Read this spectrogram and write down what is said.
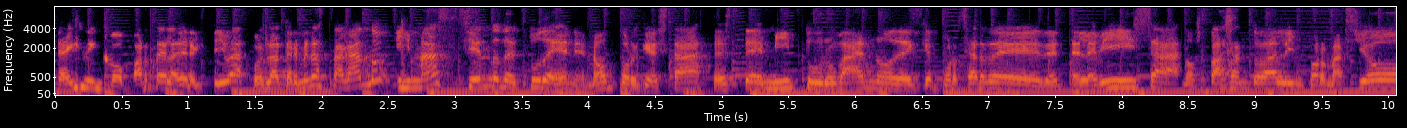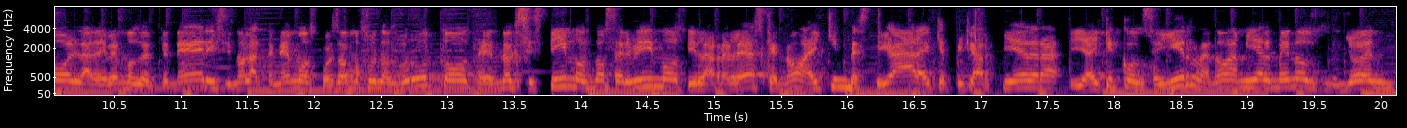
técnico parte de la directiva, pues la terminas pagando y más siendo de tu DN, ¿no? Porque está este mito urbano de que por ser de, de Televisa nos pasan toda la información, la debemos de tener y si no la tenemos, pues somos unos brutos, eh, no existimos, no servimos y la realidad es que no, hay que investigar, hay que picar piedra y hay que conseguirla, ¿no? A mí al menos yo en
